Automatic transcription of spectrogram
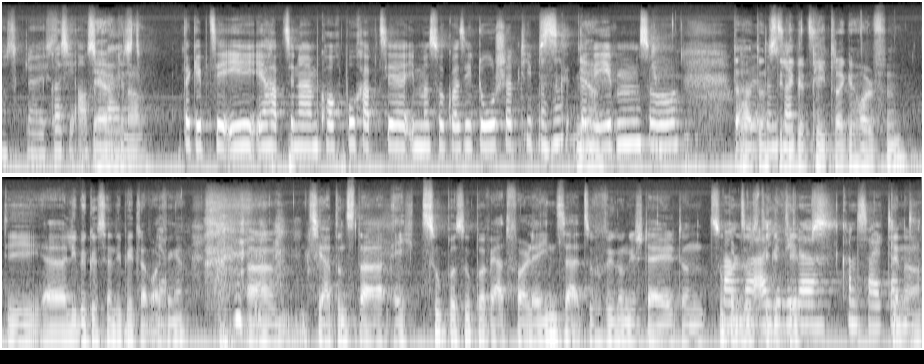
ausgleichst. quasi ausgleichst. Ja, genau. Da gibt es ja eh, ihr habt in eurem Kochbuch habt ihr immer so quasi Dosha-Tipps mhm. daneben. Ja. So, da hat uns die liebe Petra geholfen, die äh, liebe Grüße an die Petra Wolfinger. Ja. Ähm, sie hat uns da echt super, super wertvolle Insights zur Verfügung gestellt und super War lustige Ayurveda Tipps. Consultant. Genau.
